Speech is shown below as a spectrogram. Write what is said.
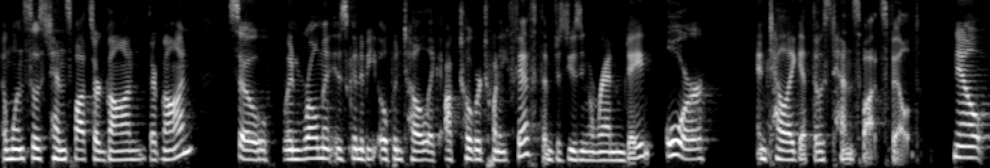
And once those 10 spots are gone, they're gone. So enrollment is going to be open till like October 25th. I'm just using a random date or until I get those 10 spots filled. Now,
